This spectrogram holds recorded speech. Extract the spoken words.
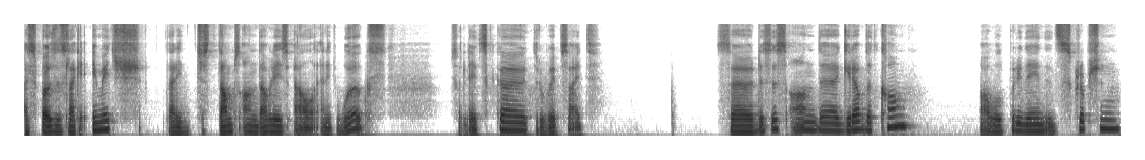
I suppose, is like an image that it just dumps on WSL and it works. So let's go to the website. So this is on the github.com I will put it in the description.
